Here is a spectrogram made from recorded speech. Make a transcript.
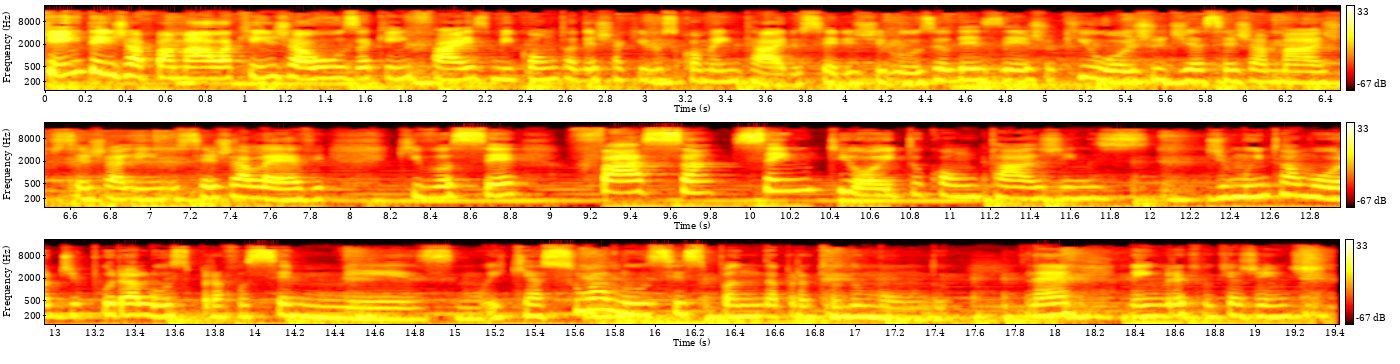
Quem tem japamala, quem já usa, quem faz, me conta, deixa aqui nos comentários, seres de luz. Eu desejo que hoje o dia seja mágico, seja lindo, seja leve, que você faça 108 contagens de muito amor, de pura luz para você mesmo e que a sua luz se expanda para todo mundo, né? Lembra que o que a gente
